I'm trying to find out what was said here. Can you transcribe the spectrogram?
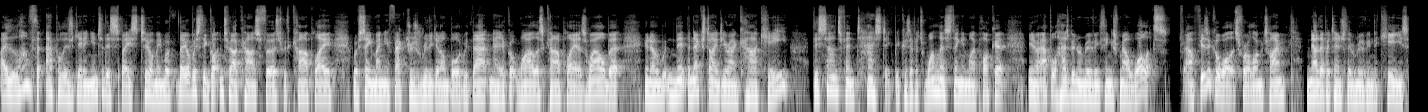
I love that Apple is getting into this space too. I mean, they obviously got into our cars first with CarPlay. We've seen manufacturers really get on board with that. Now you've got wireless CarPlay as well. But, you know, the next idea around car key, this sounds fantastic because if it's one less thing in my pocket, you know, Apple has been removing things from our wallets our physical wallets for a long time. Now they're potentially removing the keys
